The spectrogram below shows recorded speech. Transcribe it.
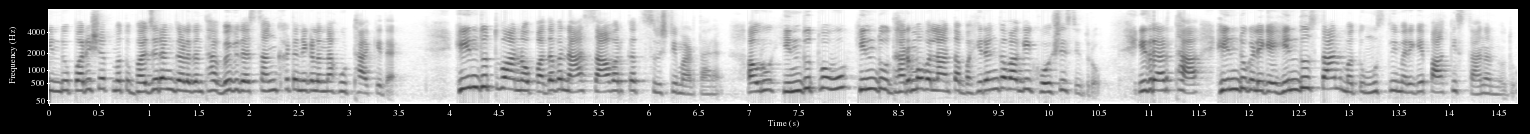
ಹಿಂದೂ ಪರಿಷತ್ ಮತ್ತು ಭಜರಂಗ್ ದಳದಂತಹ ವಿವಿಧ ಸಂಘಟನೆಗಳನ್ನ ಹುಟ್ಟಾಕಿದೆ ಹಿಂದುತ್ವ ಅನ್ನೋ ಪದವನ್ನ ಸಾವರ್ಕರ್ ಸೃಷ್ಟಿ ಮಾಡ್ತಾರೆ. ಅವರು ಹಿಂದುತ್ವವು ಹಿಂದೂ ಧರ್ಮವಲ್ಲ ಅಂತ ಬಹಿರಂಗವಾಗಿ ಘೋಷಿಸಿದ್ರು. ಇದರ ಅರ್ಥ ಹಿಂದೂಗಳಿಗೆ ಹಿಂದೂಸ್ತಾನ್ ಮತ್ತು ಮುಸ್ಲಿಮರಿಗೆ ಪಾಕಿಸ್ತಾನ್ ಅನ್ನೋದು.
